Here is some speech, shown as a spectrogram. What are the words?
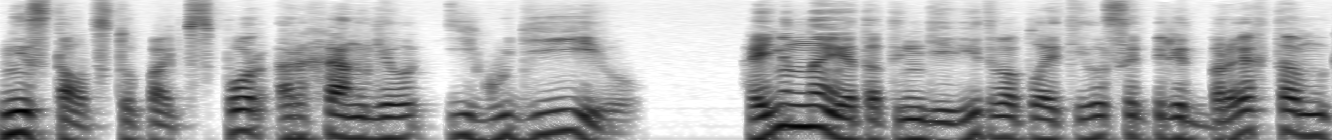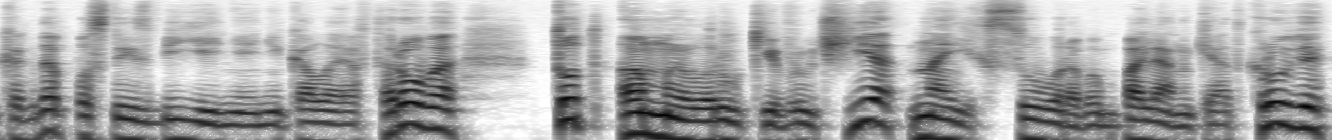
Не стал вступать в спор архангел Игудиил. А именно этот индивид воплотился перед Брехтом, когда после избиения Николая II тот омыл руки в ручье на их Суворовом полянке от крови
